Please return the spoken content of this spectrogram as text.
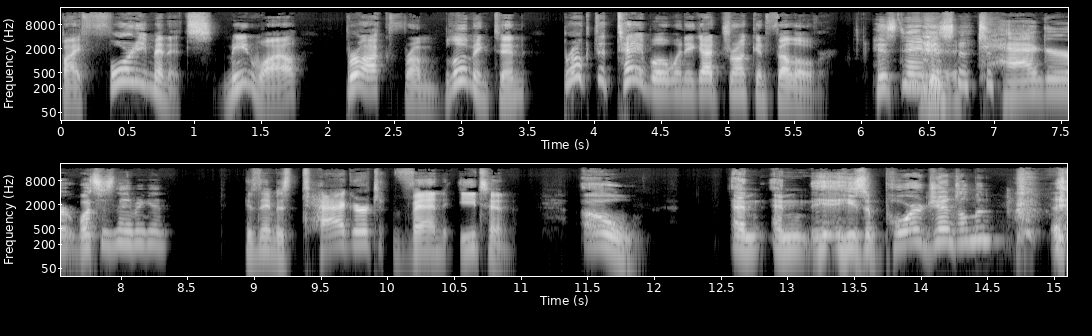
by 40 minutes. Meanwhile, Brock from Bloomington broke the table when he got drunk and fell over. His name is Tagger. What's his name again? His name is Taggart Van Eaton. Oh, and and he's a poor gentleman. Is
